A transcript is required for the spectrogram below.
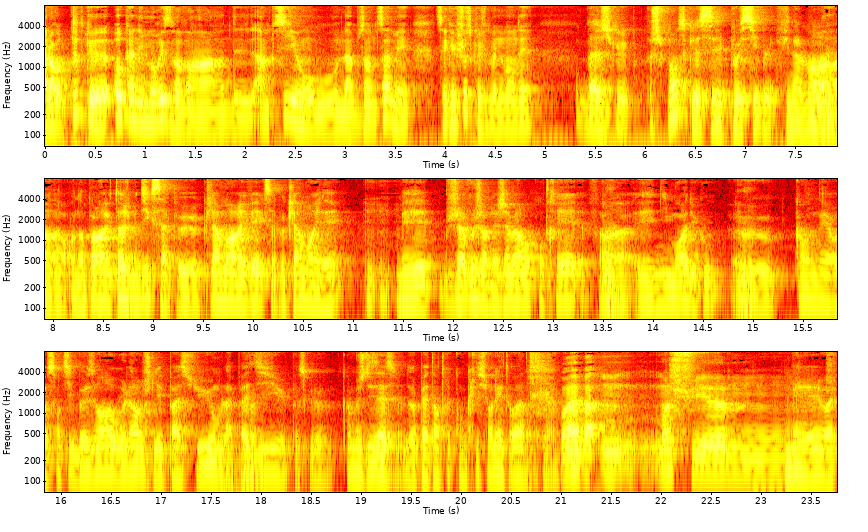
Alors, peut-être qu'aucun humoriste va avoir un, un psy où on a besoin de ça, mais c'est quelque chose que je me demandais. Bah, je, pense que c'est possible, finalement. Ouais. Euh, En en parlant avec toi, je me dis que ça peut clairement arriver et que ça peut clairement aider. Mm. Mais j'avoue, j'en ai jamais rencontré, enfin, et ni moi du coup, euh, quand on ait ressenti le besoin, ou alors je l'ai pas su, on me l'a pas dit, parce que comme je disais, ça doit pas être un truc qu'on crie sur les toits. donc, euh, Ouais, bah, moi je suis. euh, Mais ouais,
